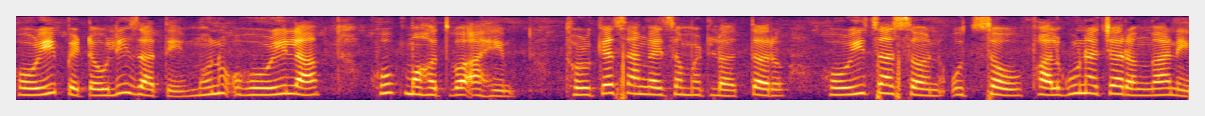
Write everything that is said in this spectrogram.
होळी पेटवली जाते. म्हणून होळीला खूप महत्त्व आहे. थोडक्यात सांगायचं म्हटलं तर होळीचा सण उत्सव फाल्गुनाच्या रंगाने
